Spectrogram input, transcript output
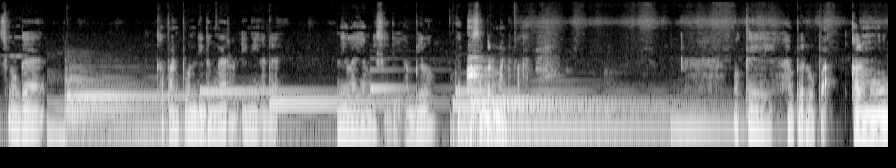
Semoga kapan pun didengar ini ada nilai yang bisa diambil dan bisa bermanfaat. Oke hampir lupa kalau mau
